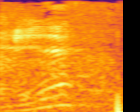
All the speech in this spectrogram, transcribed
para mí, ¿eh?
